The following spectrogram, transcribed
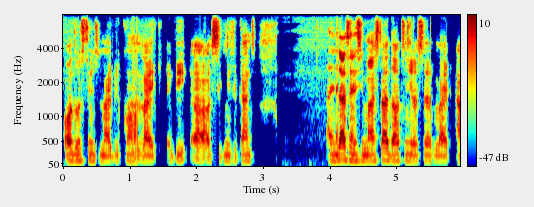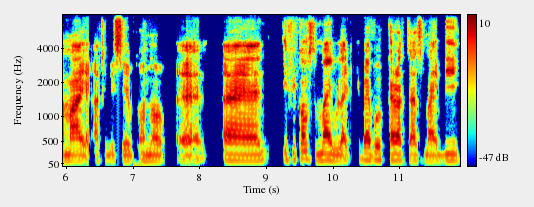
all those things might become like a bit uh significant. And in that sense, you might start doubting yourself, like, am I actually saved or not? And and if it comes to mind, like Bible characters might be,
